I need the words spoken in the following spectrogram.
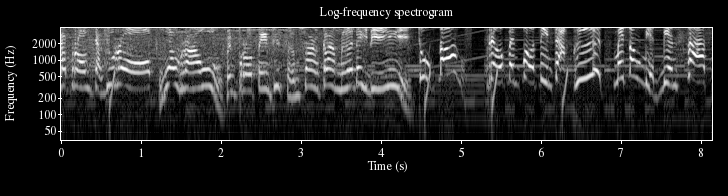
รับรองจากยุโรป ว่าเราเป็นโปรตีนที่เสริมสร้างกล้ามเนื้อได้ดี ถูกต้อง เราเป็นโปรตีนจากพืชไม่ต้องเบียดเบียนสัตว์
